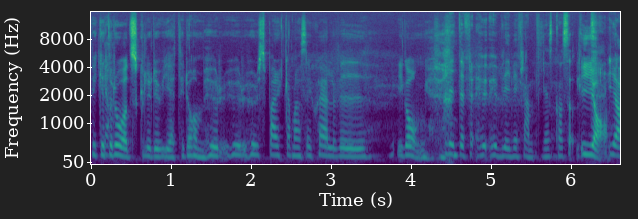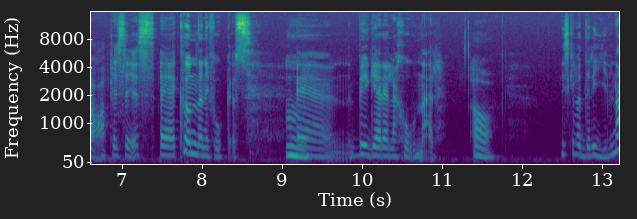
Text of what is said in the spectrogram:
vilket ja. råd skulle du ge till dem? Hur, hur, hur sparkar man sig själv i, igång? Lite för, hur, hur blir vi framtidens konsult? Ja, ja precis. Eh, kunden i fokus. Mm. Eh, bygga relationer. Ja. Vi ska vara drivna.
